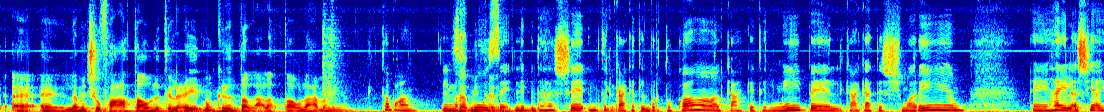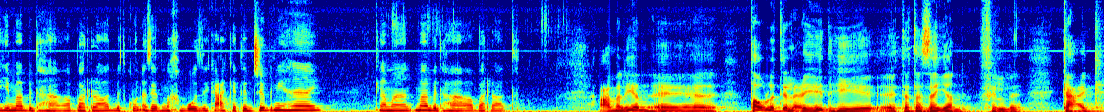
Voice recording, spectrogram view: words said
آه، آه، لما نشوفها على طاولة العيد ممكن تضل على الطاولة عمليا؟ طبعا المخبوزة اللي بدها شيء مثل كعكة البرتقال كعكة الميبل كعكات الشمريم إيه، هاي الأشياء هي ما بدها براد بتكون أزيد مخبوزة كعكة الجبنة هاي كمان ما بدها براد. عمليا إيه، طاولة العيد هي تتزين في الكعك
